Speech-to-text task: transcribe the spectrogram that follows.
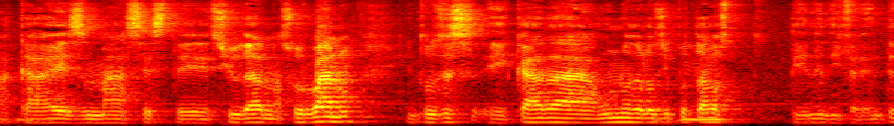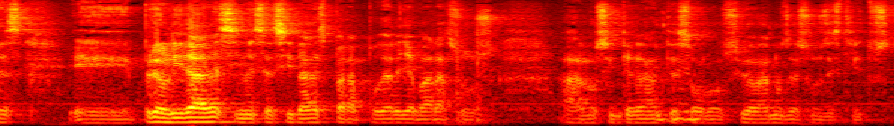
acá es más este, ciudad, más urbano, entonces eh, cada uno de los diputados tiene diferentes eh, prioridades y necesidades para poder llevar a sus a los integrantes o los ciudadanos de sus distritos.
